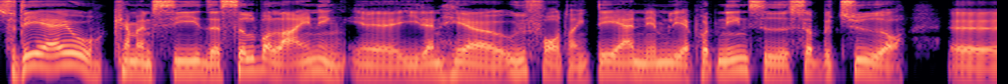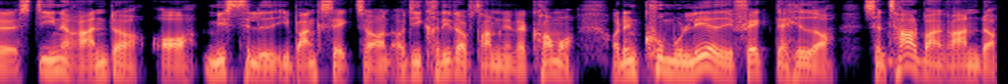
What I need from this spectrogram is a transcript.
Så det er jo, kan man sige, the silver lining øh, i den her udfordring. Det er nemlig, at på den ene side, så betyder øh, stigende renter og mistillid i banksektoren og de kreditopstramninger, der kommer, og den kumulerede effekt, der hedder centralbankrenter,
